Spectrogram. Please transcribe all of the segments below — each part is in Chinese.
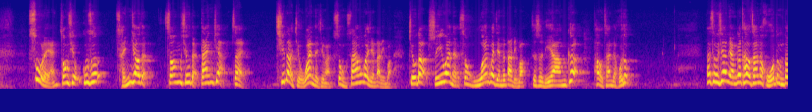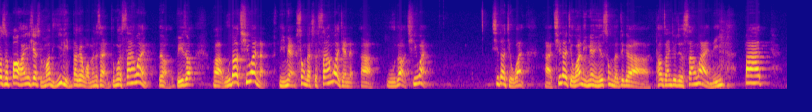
素联装修公司成交的装修的单价在。七到九万的情况送三万块钱大礼包，九到十一万的送五万块钱的大礼包，这是两个套餐的活动。那首先两个套餐的活动都是包含一些什么礼品？大概我们的三总共三万对吧？比如说啊五到七万的里面送的是三块钱的啊五到七万，七到九万啊七到九万里面也送的这个套餐就是三万零八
